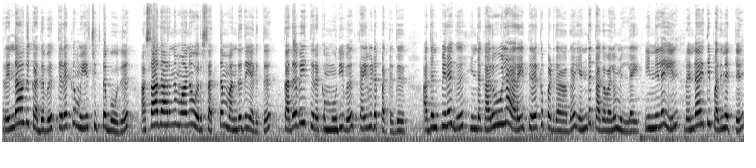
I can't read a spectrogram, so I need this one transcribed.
இரண்டாவது கதவு திறக்க முயற்சித்த போது அசாதாரணமான ஒரு சத்தம் வந்ததை அடுத்து கதவை திறக்கும் முடிவு கைவிடப்பட்டது. அதன் பிறகு இந்த கருவூல அறை திறக்கப்பட்டதாக எந்த தகவலும் இல்லை. இந்நிலையில் ரெண்டாயிரத்தி பதினெட்டில்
